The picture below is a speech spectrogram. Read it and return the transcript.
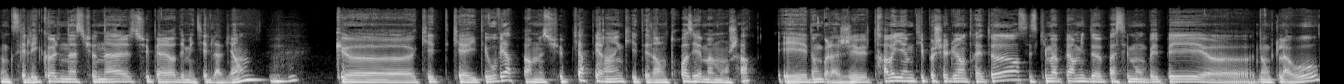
Donc c'est l'école nationale supérieure des métiers de la viande, Mhm. que, qui, est- qui a été ouverte par Monsieur Pierre Perrin, qui était dans le troisième à Montchat. Et donc voilà, j'ai travaillé un petit peu chez lui en traiteur. C'est ce qui m'a permis de passer mon BP euh, donc là-haut.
